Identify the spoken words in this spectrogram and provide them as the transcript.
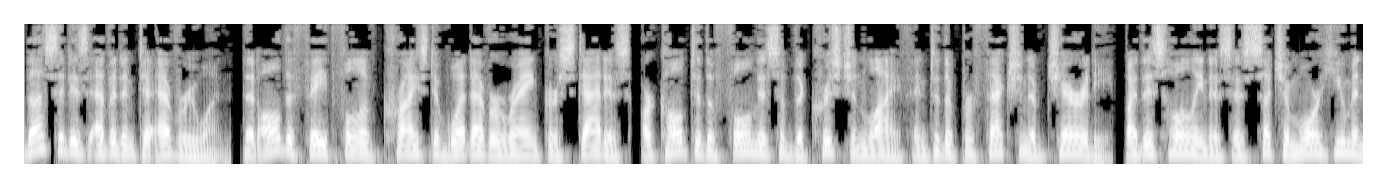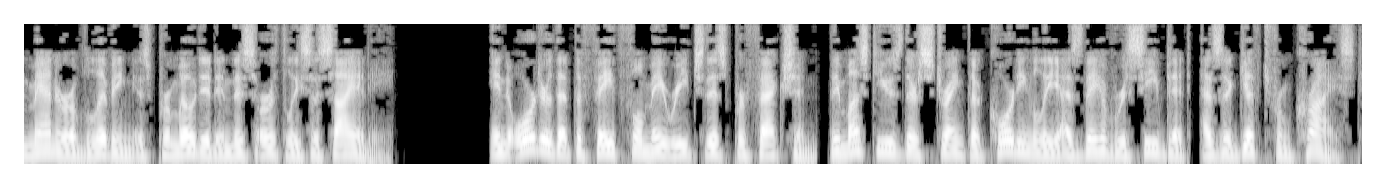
Thus it is evident to everyone, that all the faithful of Christ of whatever rank or status, are called to the fullness of the Christian life and to the perfection of charity, by this holiness as such a more human manner of living is promoted in this earthly society. In order that the faithful may reach this perfection, they must use their strength accordingly as they have received it, as a gift from Christ.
